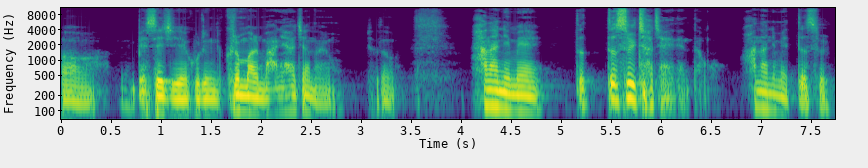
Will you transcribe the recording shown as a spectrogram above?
어, 메시지에 우리는 그런 말 많이 하잖아요. 그래서 하나님의 뜻, 뜻을 찾아야 된다고. 하나님의 뜻을.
